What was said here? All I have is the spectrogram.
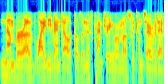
number of white evangelicals in this country who are mostly conservative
